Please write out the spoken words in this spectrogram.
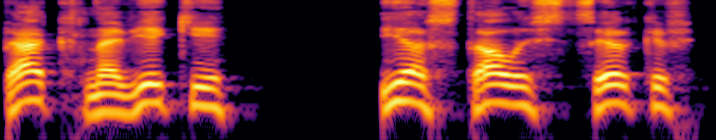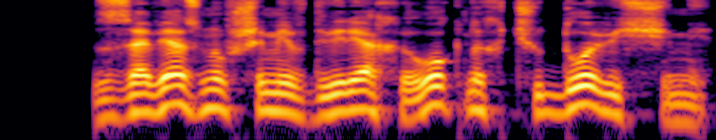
Так навеки и осталась церковь с завязнувшими в дверях и окнах чудовищами,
